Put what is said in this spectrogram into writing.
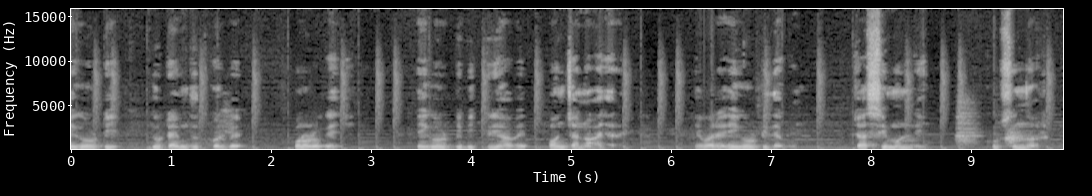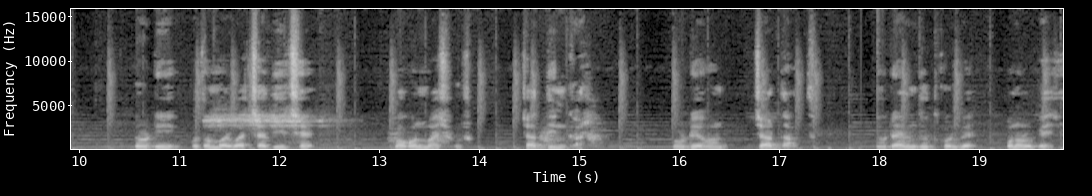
এই গরুটি দু টাইম দুধ করবে, পনেরো কেজি। এই গরুটি বিক্রি হবে পঞ্চান্ন হাজারে। এবার এই গরুটি দেখুন, জার্সি মন্ডি, খুব সুন্দর। গরুটি প্রথমবার বাচ্চা দিয়েছে বকন বাছুর, চার দিনকার। গরুটি এখন চার দাঁত। দু টাইম দুধ করবে, পনেরো কেজি।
